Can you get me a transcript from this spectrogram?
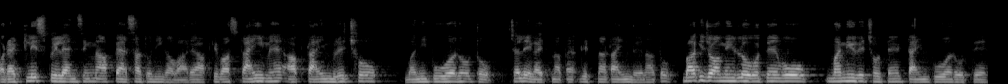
और एटलीस्ट फ्रीलैंसिंग में आप पैसा तो नहीं गवा रहे, आपके पास टाइम है, आप टाइम रिच हो मनी पुअर हो तो चलेगा इतना इतना टाइम देना तो। बाकी जो अमीर लोग होते हैं, वो मनी रिच होते हैं टाइम पुअर होते हैं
